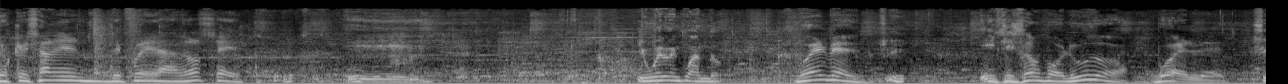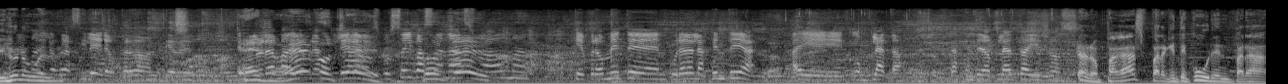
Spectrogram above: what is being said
los que salen después de las 12 y ¿Y vuelven cuándo? vuelven. Sí. Y si sos boludo, vuelven. Si no, no Los vuelven. brasileros, perdón. Que el Eso, programa de eh, los brasileros. José, José y Basanas José. Alma, que prometen curar a la gente eh, con plata. La gente da plata y ellos. Claro, pagás para que te curen, para...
